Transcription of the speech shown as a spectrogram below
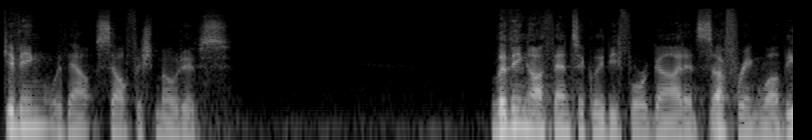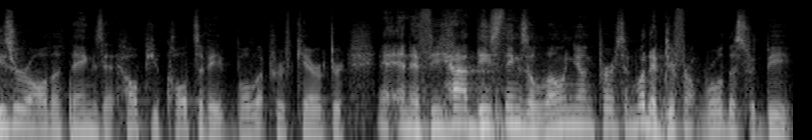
Giving without selfish motives. Living authentically before God and suffering well. These are all the things that help you cultivate bulletproof character. And if you had these things alone, young person, what a different world this would be.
